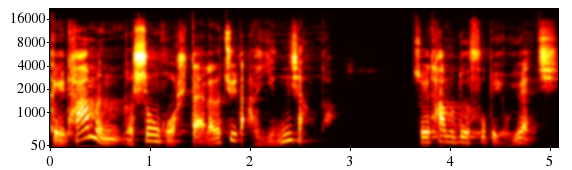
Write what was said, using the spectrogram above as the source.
给他们的生活是带来了巨大的影响的，所以他们对父辈有怨气。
